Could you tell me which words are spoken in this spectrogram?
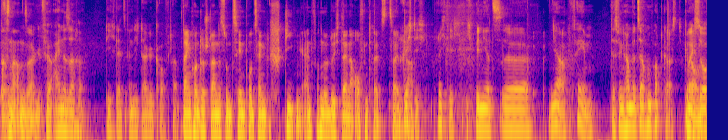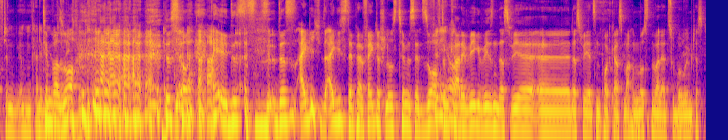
das ist eine Ansage. Für eine Sache, die ich letztendlich da gekauft habe. Dein Kontostand ist um 10% gestiegen, einfach nur durch deine Aufenthaltszeit. Richtig, richtig. Ich bin jetzt, äh, ja, Fame. Deswegen haben wir jetzt ja auch einen Podcast. Genau. Weil ich so oft im, im Tim war so. bin. das, ist auch, ey, das ist, das ist eigentlich, eigentlich ist der perfekte Schluss. Tim ist jetzt so Find oft im ich auch. KDW gewesen, dass wir, äh, dass wir jetzt einen Podcast machen mussten, weil er zu berühmt ist.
